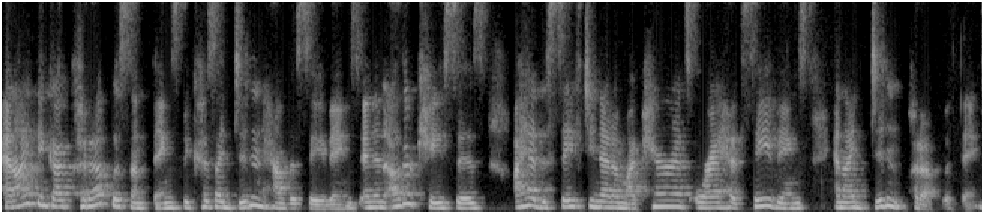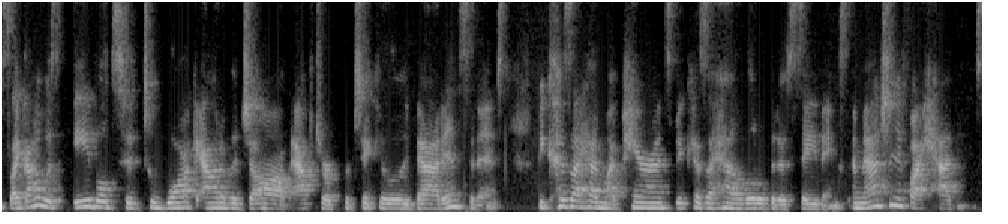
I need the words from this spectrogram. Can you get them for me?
And I think I put up with some things because I didn't have the savings. And in other cases, I had the safety net of my parents or I had savings and I didn't put up with things. Like I was able to, to walk out of a job after a particularly bad incident because I had my parents, because I had a little bit of savings savings. Imagine if I hadn't,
